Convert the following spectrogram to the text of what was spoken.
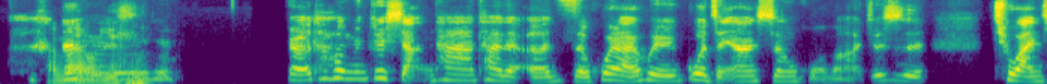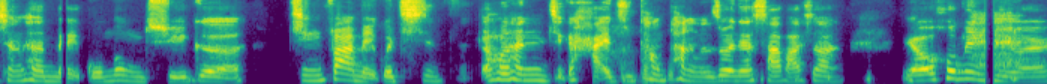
还蛮有意思。然后他后面就想他他的儿子未来会过怎样的生活嘛，就是去完成他的美国梦，娶一个金发美国妻子。然后他那几个孩子胖胖的坐在沙发上，然后后面女儿。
